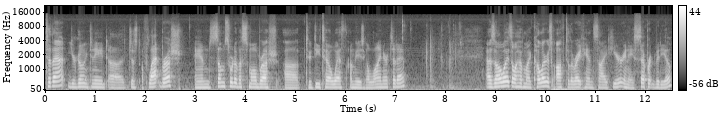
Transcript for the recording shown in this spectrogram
to that, you're going to need uh, just a flat brush and some sort of a small brush uh, to detail with. I'm using a liner today. As always, I'll have my colors off to the right hand side here in a separate video.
